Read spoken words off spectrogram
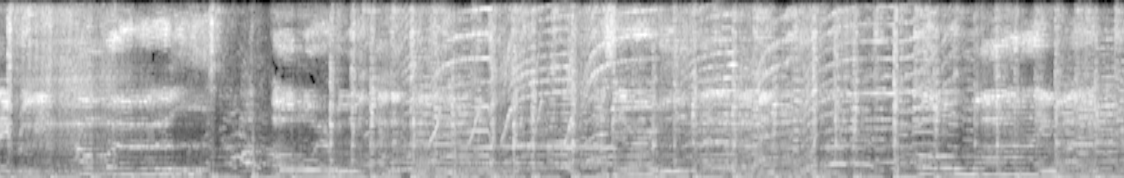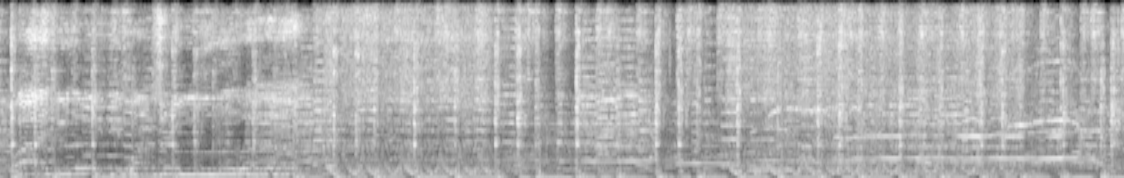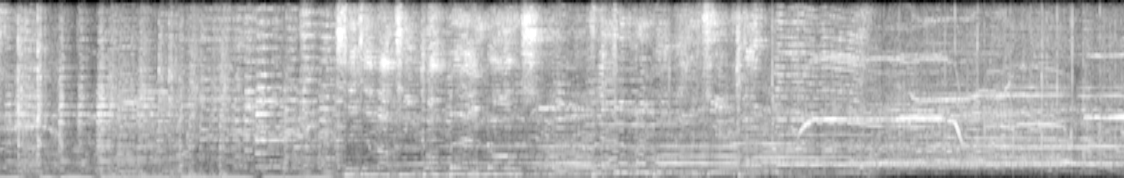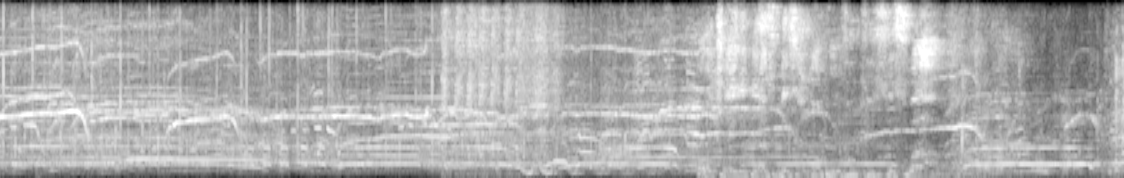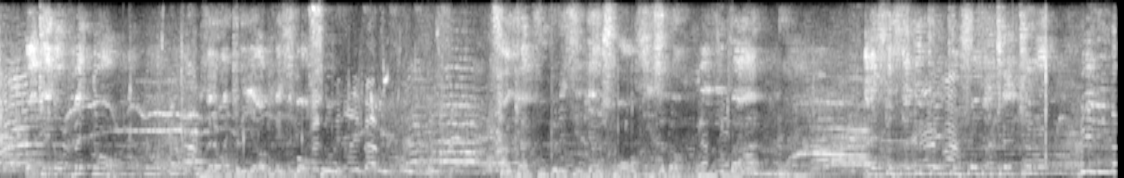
They ruin our world. Oh, we're ruled by the devil. I say we're ruled Il était là spécialement pour vous tous ce soir. Ok, donc maintenant, nous allons accueillir après ce morceau un gars que vous connaissez bien, je pense, il se nomme Miniman. Est-ce que ça dit quelque chose à quelqu'un?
